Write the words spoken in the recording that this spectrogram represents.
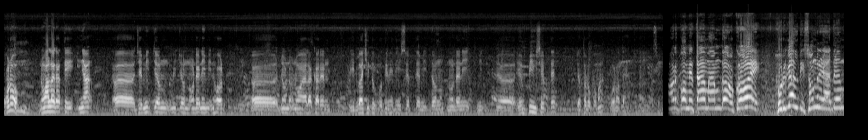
ᱜᱚᱲᱚ ᱱᱚᱣᱟ ᱞᱟᱜᱟᱛᱮ ᱤᱧᱟᱹᱜ ᱡᱮ ᱢᱤᱫᱡᱚᱱ ᱢᱤᱫᱡᱚᱱ ᱱᱚᱰᱮᱱᱤᱡ ᱢᱤᱫ ᱦᱚᱲ ᱱᱚᱣᱟ ᱮᱞᱟᱠᱟ ᱨᱮᱱ নির্বাচিত প্রতিনিধি হিসেবে তে মিদন নোডানি এমপি হিসেবে যত রকম গণতা হর কো মেতাম আম দো কয় ᱯᱷᱩᱨᱜᱟᱹᱞ ᱫᱤᱥᱚᱢ ᱨᱮ ᱟᱫᱚᱢ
